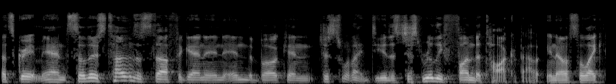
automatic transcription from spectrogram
That's great, man. So there's tons of stuff again in in the book, and just what I do that's just really fun to talk about. You know, so like.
